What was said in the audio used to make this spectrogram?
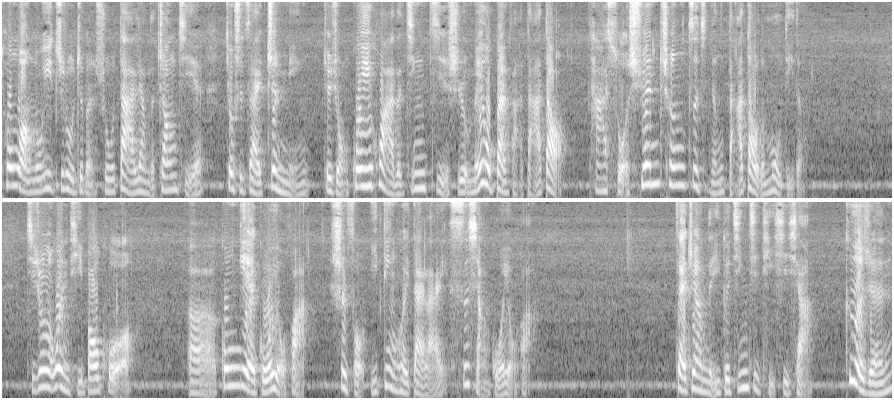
《通往奴役之路》这本书大量的章节就是在证明这种规划的经济是没有办法达到他所宣称自己能达到的目的的。其中的问题包括。呃，工业国有化是否一定会带来思想国有化？在这样的一个经济体系下，个人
